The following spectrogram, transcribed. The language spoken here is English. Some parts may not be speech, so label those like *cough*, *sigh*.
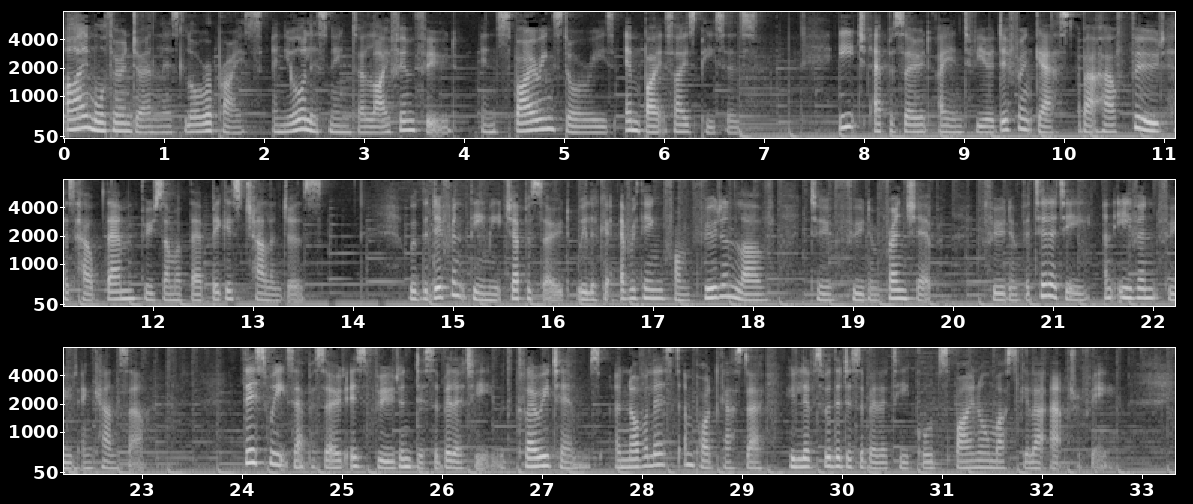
I'm author and journalist Laura Price, and you're listening to Life in Food inspiring stories in bite sized pieces. Each episode, I interview a different guest about how food has helped them through some of their biggest challenges. With a different theme each episode, we look at everything from food and love to food and friendship, food and fertility, and even food and cancer. This week's episode is Food and Disability with Chloe Timms, a novelist and podcaster who lives with a disability called spinal muscular atrophy.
